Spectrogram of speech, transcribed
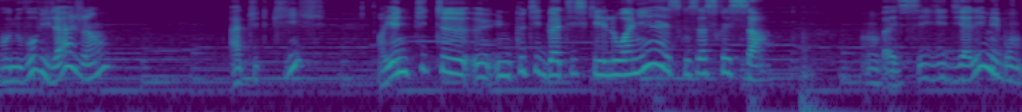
au nouveau village, hein, à Tutki. il y a une petite, euh, une petite bâtisse qui est éloignée. Est-ce que ça serait ça? On va essayer d'y aller, mais bon.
